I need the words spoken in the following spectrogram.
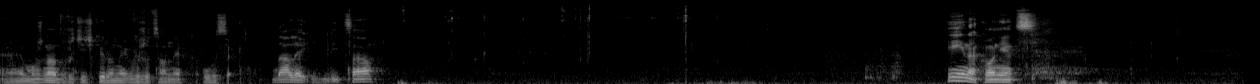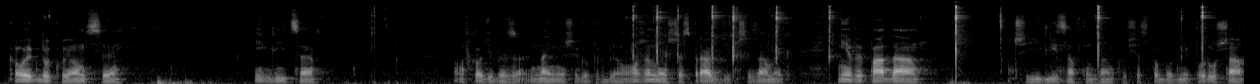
e, można odwrócić kierunek wyrzucanych łusek. Dalej iglica. I na koniec kołek blokujący iglicę. On wchodzi bez najmniejszego problemu. Możemy jeszcze sprawdzić, czy zamek nie wypada, czy iglica w tym zamku się swobodnie porusza.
